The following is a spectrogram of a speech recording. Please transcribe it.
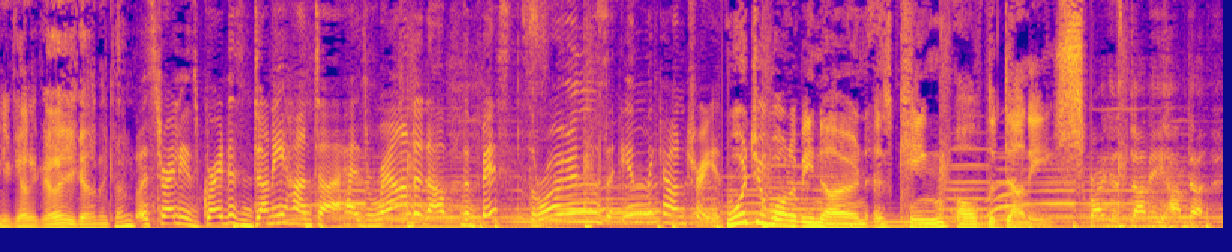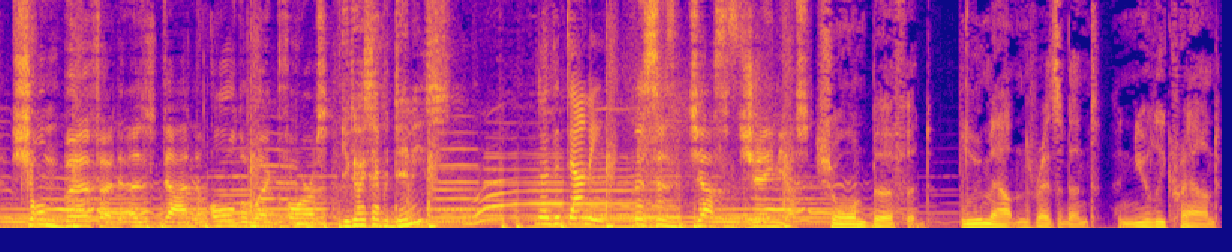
you gotta go, you gotta go. Australia's greatest dunny hunter has rounded up the best thrones in the country. Would you want to be known as king of the dunnies? Greatest dunny hunter, Sean Burford, has done all the work for us. You guys have a Denny's? No, the dunny. This is just genius. Sean Burford, Blue Mountains resident and newly crowned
